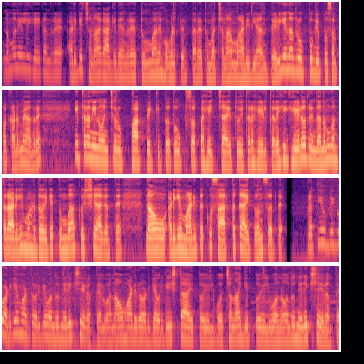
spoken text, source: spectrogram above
ನಮ್ಮನೆಯಲ್ಲಿ ಹೇಗಂದರೆ ಅಡುಗೆ ಚೆನ್ನಾಗಾಗಿದೆ ಅಂದರೆ ತುಂಬಾ ಹೊಗಳ್ತಿರ್ತಾರೆ ತುಂಬ ಚೆನ್ನಾಗಿ ಮಾಡಿದೆಯಾ ಅಂತೇಳಿ. ಏನಾದರೂ ಉಪ್ಪು ಗಿಪ್ಪು ಸ್ವಲ್ಪ ಕಡಿಮೆ ಆದರೆ ಈ ಥರ ನೀನು ಒಂಚೂರು ಉಪ್ಪು ಹಾಕಬೇಕಿತ್ತು ಅಥವಾ ಉಪ್ಪು ಸ್ವಲ್ಪ ಹೆಚ್ಚಾಯಿತು ಈ ಥರ ಹೇಳ್ತಾರೆ. ಹೀಗೆ ಹೇಳೋದ್ರಿಂದ ನಮಗೊಂಥರ ಅಡುಗೆ ಮಾಡಿದವರಿಗೆ ತುಂಬ ಖುಷಿ ಆಗುತ್ತೆ. ನಾವು ಅಡುಗೆ ಮಾಡಿದ್ದಕ್ಕೂ ಸಾರ್ಥಕ ಆಯಿತು ಅನಿಸುತ್ತೆ. ಪ್ರತಿಯೊಬ್ಬರಿಗೂ ಅಡುಗೆ ಮಾಡಿದವರಿಗೆ ಒಂದು ನಿರೀಕ್ಷೆ ಇರುತ್ತೆ ಅಲ್ವಾ? ನಾವು ಮಾಡಿರೋ ಅಡುಗೆ ಅವರಿಗೆ ಇಷ್ಟ ಆಯಿತೋ ಇಲ್ವೋ, ಚೆನ್ನಾಗಿತ್ತೋ ಇಲ್ವೋ ಅನ್ನೋ ಒಂದು ನಿರೀಕ್ಷೆ ಇರುತ್ತೆ.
